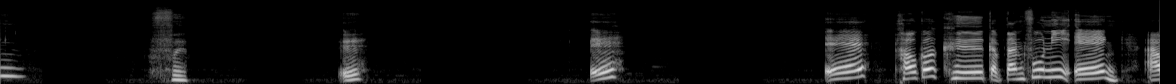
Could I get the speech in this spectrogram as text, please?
งฝึบเอ๊ะ เอ๊ะ เอ๊ะ เขาก็คือกับตันฟู่นี่เอง เอา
